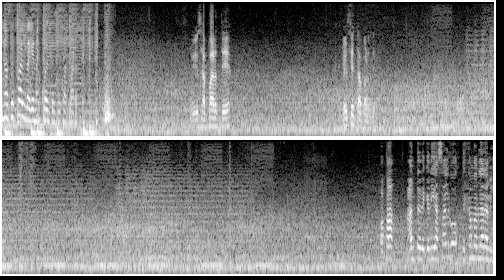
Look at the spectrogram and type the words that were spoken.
No hace falta que nos cuentes esa parte. Esa parte. Es esta parte. Papá, antes de que digas algo, déjame hablar a mí.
